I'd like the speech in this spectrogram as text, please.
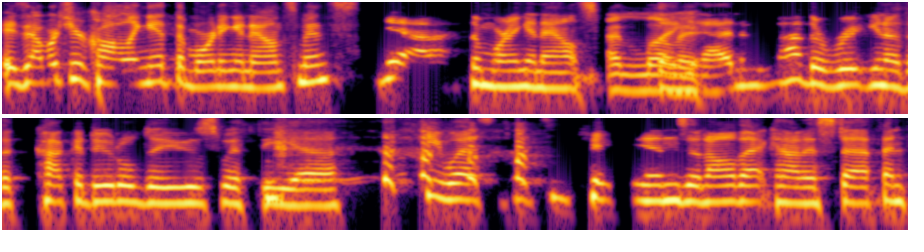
Is that what you're calling it? The morning announcements? Yeah, the morning announcements. I love so, it. Yeah, and have the you know the cockadoodle doos with the uh, Key West chickens and all that kind of stuff. And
